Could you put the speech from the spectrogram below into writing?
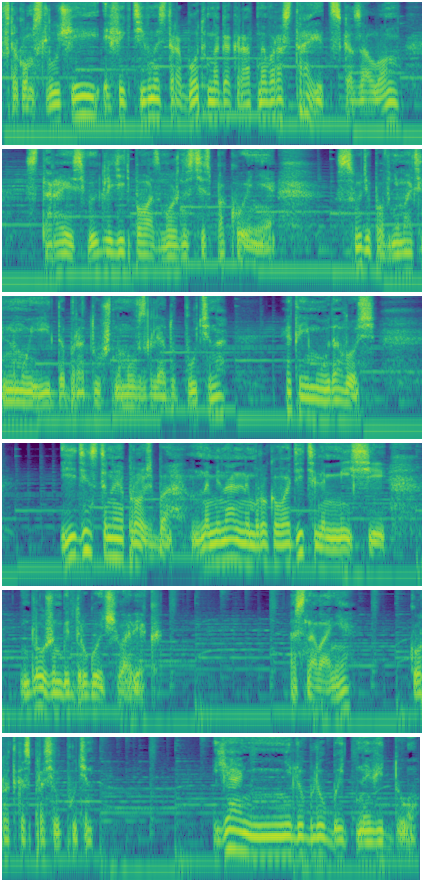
«В таком случае эффективность работ многократно вырастает», — сказал он, стараясь выглядеть по возможности спокойнее — Судя по внимательному и добродушному взгляду Путина, это ему удалось. Единственная просьба – номинальным руководителем миссии должен быть другой человек. «Основание?» – коротко спросил Путин. «Я не люблю быть на виду.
